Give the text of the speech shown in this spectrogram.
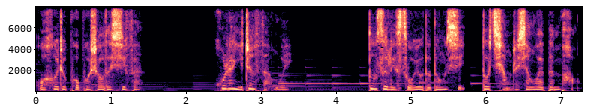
我喝着婆婆烧的稀饭，忽然一阵反胃，肚子里所有的东西都抢着向外奔跑。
